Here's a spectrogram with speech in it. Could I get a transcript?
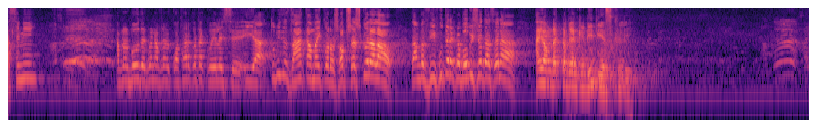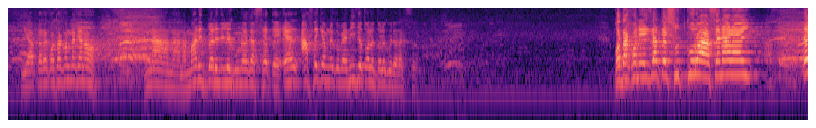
আসেনি? আপনার বউ দেখবেন আপনার কথার কথা কয়ে লাইছে, ইয়া, তুমি যে যা কামাই করো, সব শেষ করে লাও। তা আমরা জিফুদের একটা ভবিষ্যৎ আছে না? আই, আমরা একটা ব্যাংকে ডিপিএস খুলি। আপনারা কথা কন না কেন? না না না, মারিত বাড়ি দিলে গুণাগার সাথে আছে কেমনে কবে নিজে তলে তলে করে রাখছে। কথা কোন, এই জাতের সুৎকুরো আছে না নাই? এ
